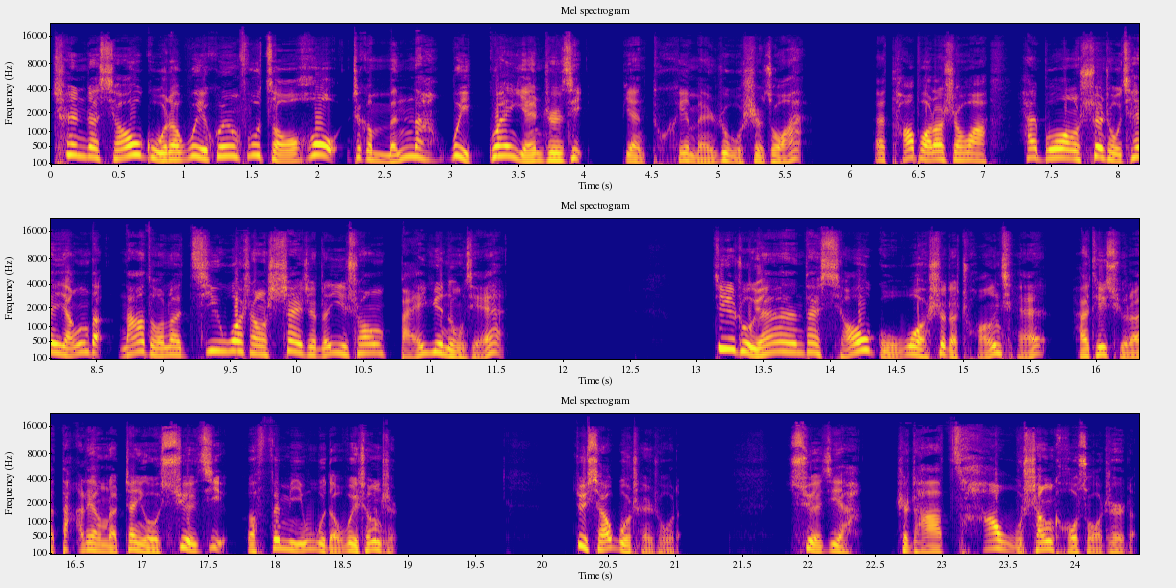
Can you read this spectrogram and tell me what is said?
趁着小谷的未婚夫走后，这个门呢未关严之际，便推门入室作案。在逃跑的时候啊，还不忘顺手牵羊的拿走了鸡窝上晒着的一双白运动鞋。技术员在小谷卧室的床前还提取了大量的沾有血迹和分泌物的卫生纸。据小谷陈述的，血迹啊是他擦捂伤口所致的。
